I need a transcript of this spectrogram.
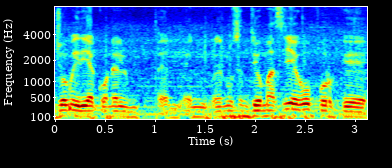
Yo me iría con él en, un sentido más ciego porque,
